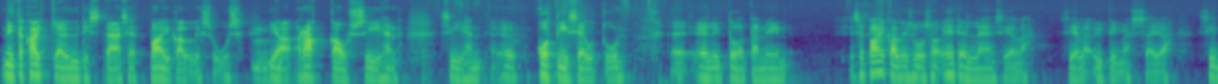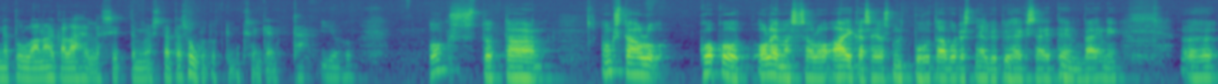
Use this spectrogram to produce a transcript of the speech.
niitä kaikkia yhdistää se paikallisuus mm. ja rakkaus siihen, siihen kotiseutuun. Eli tuota, niin, se paikallisuus on edelleen siellä, siellä ytimessä ja siinä tullaan aika lähelle sitten myös tätä sukututkimuksen kenttää. Joo. onko tota, tämä ollut koko olemassaolo aikansa, jos nyt puhutaan vuodesta 1949 eteenpäin, mm. niin ö,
